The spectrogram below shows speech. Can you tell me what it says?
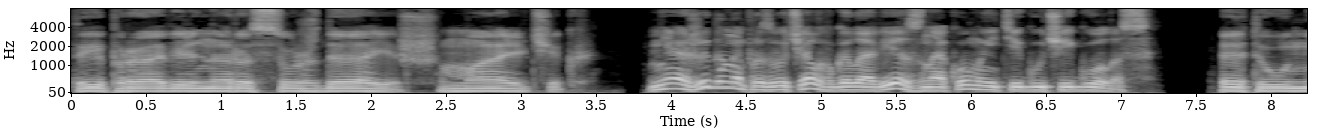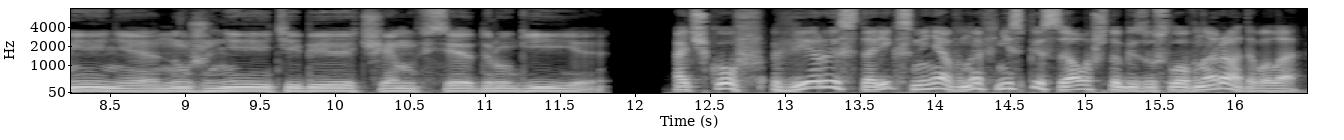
«Ты правильно рассуждаешь, мальчик», Неожиданно прозвучал в голове знакомый тягучий голос. Это умение нужнее тебе, чем все другие. Очков веры старик с меня вновь не списал, что безусловно радовало,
